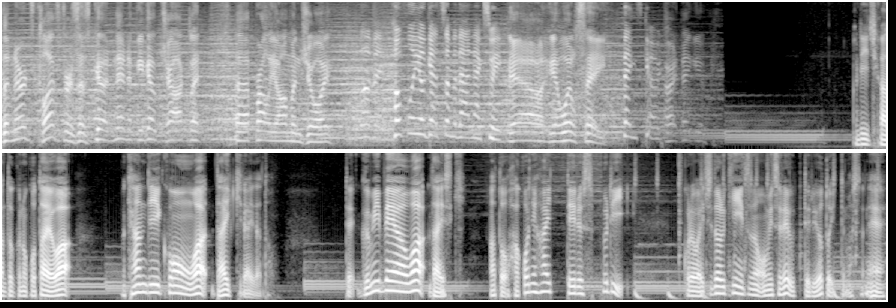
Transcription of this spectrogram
the nerds clusters is good and then if you go chocolate uh, probably almond joy Love it. Hopefully you'll get some of that next week. yeah yeah we'll see Thanks, Coach. all right thank you リーチ監督の答えは、キャンディーコーンは大嫌いだと。で、グミベアは大好き。あと、箱に入っているスプリー。これは1ドル均一のお店で売ってるよと言ってましたね。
